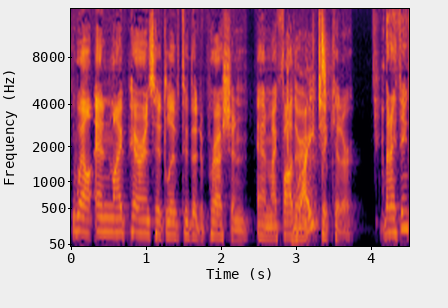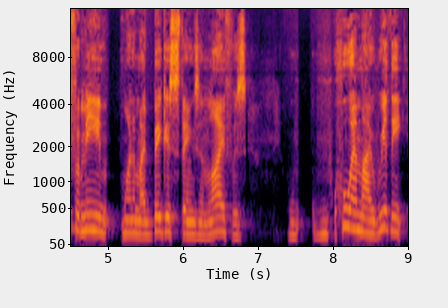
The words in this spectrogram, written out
Well, and my parents had lived through the Depression, and my father in particular. But I think for me, one of my biggest things in life was who am I really,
